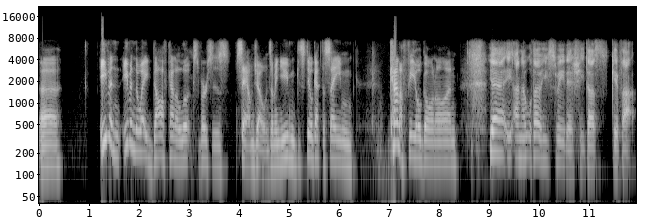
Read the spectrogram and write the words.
Uh, even even the way Dolph kind of looks versus Sam Jones. I mean, you even still got the same kind of feel going on. Yeah, and although he's Swedish, he does give that.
